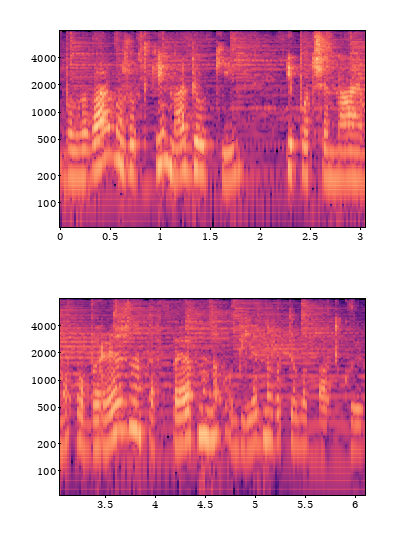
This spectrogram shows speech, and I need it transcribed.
Виливаємо жовтки на білки і починаємо обережно та впевнено об'єднувати лопаткою.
